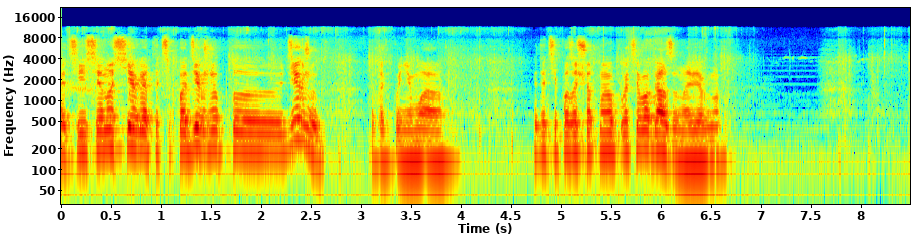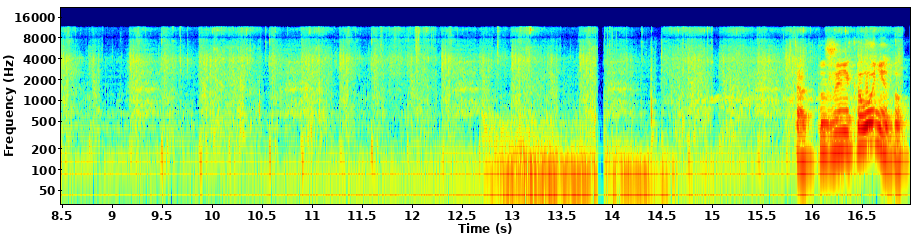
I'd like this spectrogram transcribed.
Кстати, если оно серое, это типа держит, э, держит, я так понимаю. Это типа за счет моего противогаза, наверное. Так, тут же никого нету.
